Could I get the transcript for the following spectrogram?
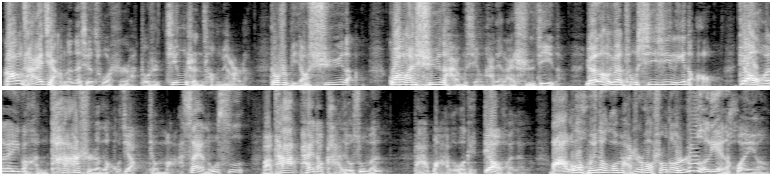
刚才讲的那些措施啊，都是精神层面的。都是比较虚的，光来虚的还不行，还得来实际的。元老院从西西里岛调回来一个很踏实的老将，叫马塞卢斯，把他派到卡留苏门，把瓦罗给调回来了。瓦罗回到罗马之后，受到热烈的欢迎，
